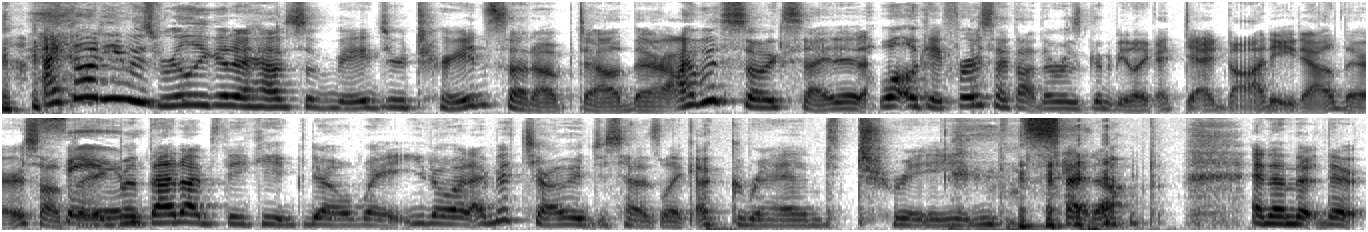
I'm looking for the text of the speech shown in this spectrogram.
I thought he was really gonna have some major train set up down there. I was so excited. Well, okay, first I thought there was gonna be like a dead body down there or something, Same. but then I'm thinking, no, wait, you know what? I bet Charlie just has like a grand train set up, and then they're, they're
